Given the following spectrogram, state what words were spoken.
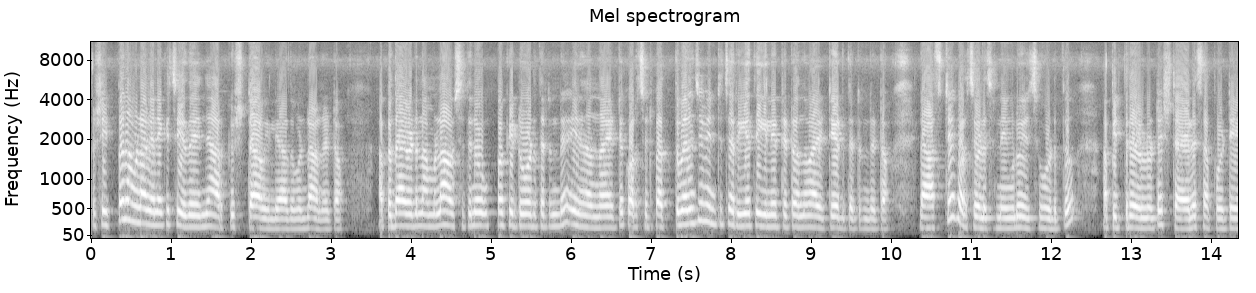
പക്ഷെ ഇപ്പൊ നമ്മൾ അങ്ങനെയൊക്കെ ചെയ്ത് കഴിഞ്ഞാൽ ആർക്കും ഇഷ്ടാവില്ല. അതുകൊണ്ടാണ് കേട്ടോ അപ്പൊ ഇതാ ഇവിടെ നമ്മൾ ആവശ്യത്തിന് ഉപ്പൊക്കെ ഇട്ട് കൊടുത്തിട്ടുണ്ട്. ഇനി നന്നായിട്ട് കുറച്ചൊരു പത്ത് പതിനഞ്ച് മിനിറ്റ് ചെറിയ തീയിലിട്ടിട്ട് ഒന്ന് വഴറ്റി എടുത്തിട്ടുണ്ട് കേട്ടോ ലാസ്റ്റ് കുറച്ച് വെളിച്ചെണ്ണയും കൂടി ഒഴിച്ചു കൊടുത്തു. അപ്പൊ ഇത്രയേ ഉള്ളൂ ഇഷ്ടമായാലും സപ്പോർട്ട് ചെയ്യാം.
